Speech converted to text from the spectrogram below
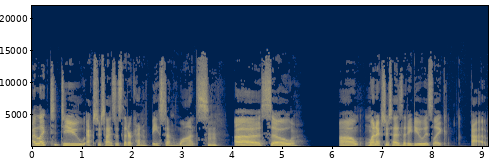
I like to do exercises that are kind of based on wants. Mhm. Uh, so, uh, one exercise that I do is like, um,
